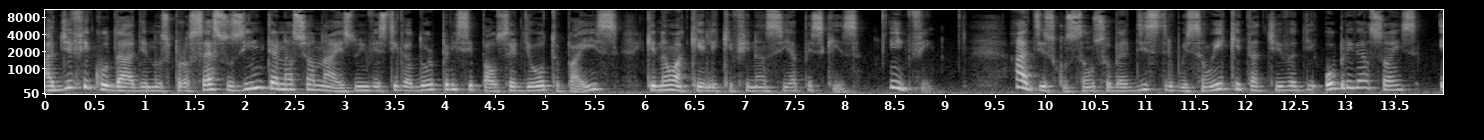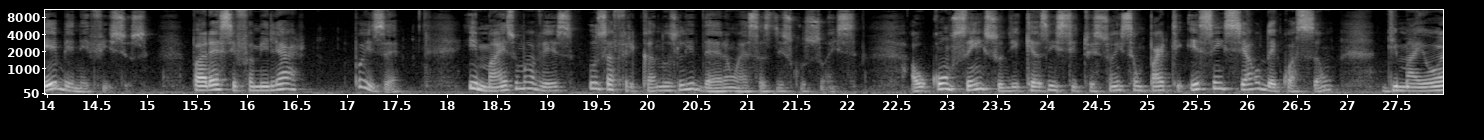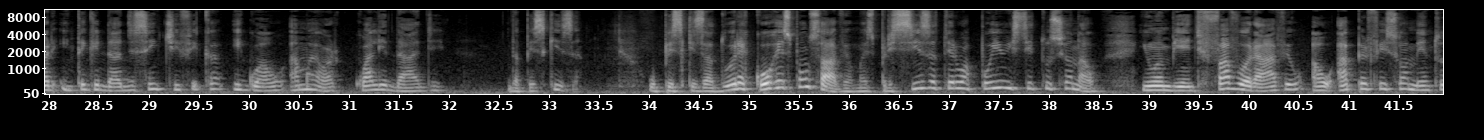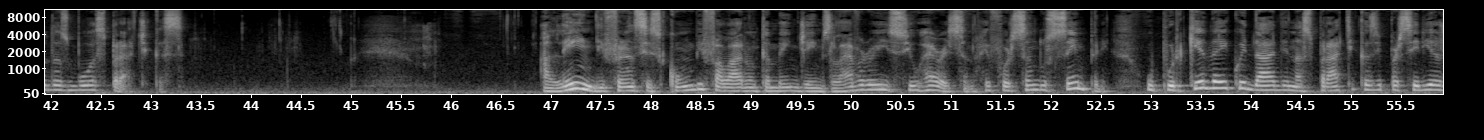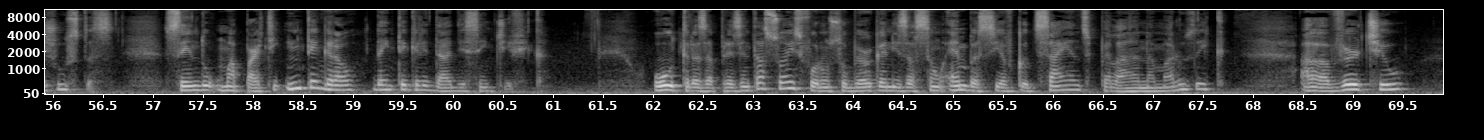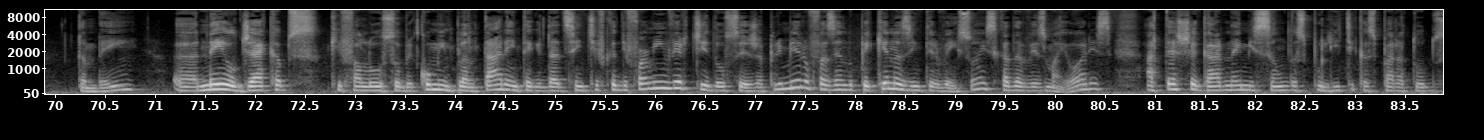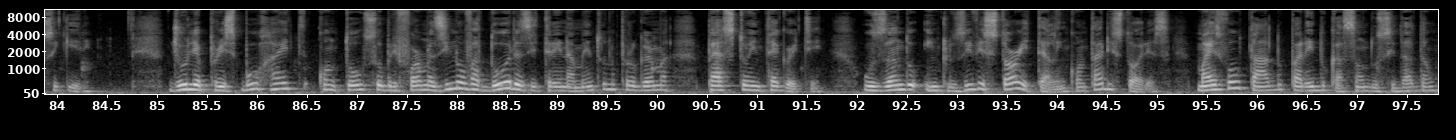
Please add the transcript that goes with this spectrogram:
a dificuldade nos processos internacionais do investigador principal ser de outro país que não aquele que financia a pesquisa. Enfim a discussão sobre a distribuição equitativa de obrigações e benefícios. Parece familiar? Pois é. E mais uma vez, os africanos lideram essas discussões. Ao consenso de que as instituições são parte essencial da equação de maior integridade científica igual a maior qualidade da pesquisa. O pesquisador é corresponsável, mas precisa ter o apoio institucional e um ambiente favorável ao aperfeiçoamento das boas práticas. Além de Francis Combe, falaram também James Lavery e Sue Harrison, reforçando sempre o porquê da equidade nas práticas e parcerias justas, sendo uma parte integral da integridade científica. Outras apresentações foram sobre a organização Embassy of Good Science, pela Ana Maruzik, a Virtue, também, Neil Jacobs, que falou sobre como implantar a integridade científica de forma invertida, ou seja, primeiro fazendo pequenas intervenções cada vez maiores até chegar na emissão das políticas para todos seguirem. Julia Priest-Buchheit contou sobre formas inovadoras de treinamento no programa Path to Integrity, usando inclusive storytelling, contar histórias, mais voltado para a educação do cidadão.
